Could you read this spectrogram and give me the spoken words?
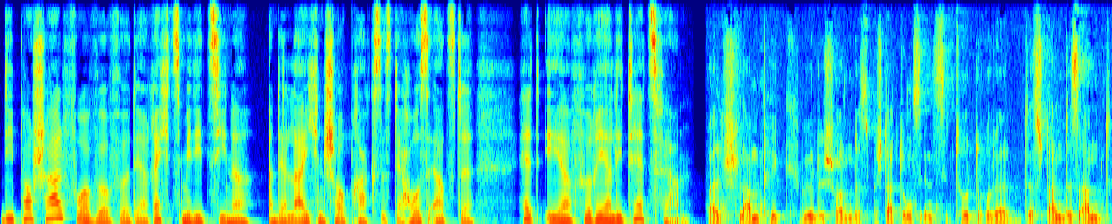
Die Pauschalvorwürfe der Rechtsmediziner an der Leichenschaupraxis der Hausärzte hält er für realitätsfern. Weil schlampig würde schon das Bestattungsinstitut oder das Standesamt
